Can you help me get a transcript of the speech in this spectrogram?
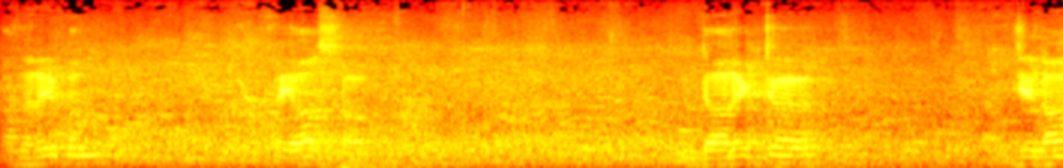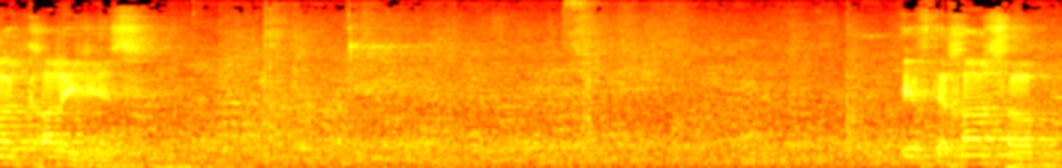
Honorable Fayaz Director, Jinnah Colleges. Iftikhar Sahab,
